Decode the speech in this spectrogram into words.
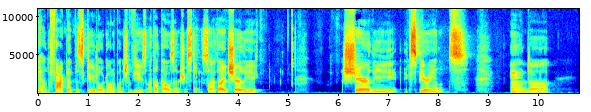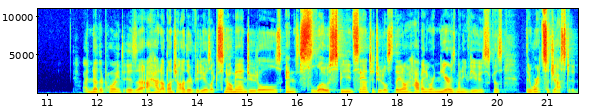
yeah, the fact that this doodle got a bunch of views, I thought that was interesting. So I thought I'd share the share the experience and uh, another point is that I had a bunch of other videos like snowman doodles and slow speed Santa doodles. They don't have anywhere near as many views because they weren't suggested.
